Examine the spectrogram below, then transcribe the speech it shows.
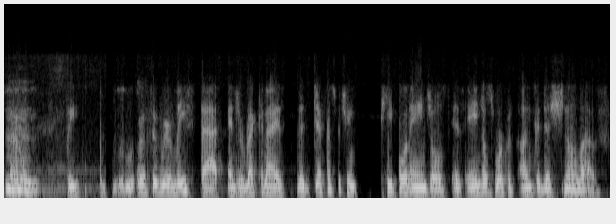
So if we if we release that and to recognize the difference between people and angels is angels work with unconditional love.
